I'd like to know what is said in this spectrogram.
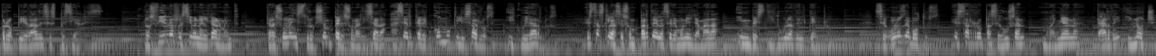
propiedades especiales. Los fieles reciben el garment tras una instrucción personalizada acerca de cómo utilizarlos y cuidarlos. Estas clases son parte de la ceremonia llamada investidura del templo. Según los devotos, estas ropas se usan mañana, tarde y noche,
